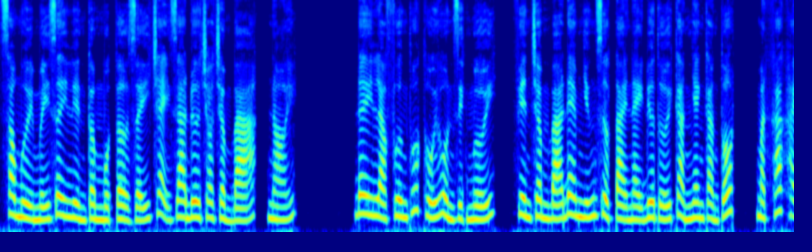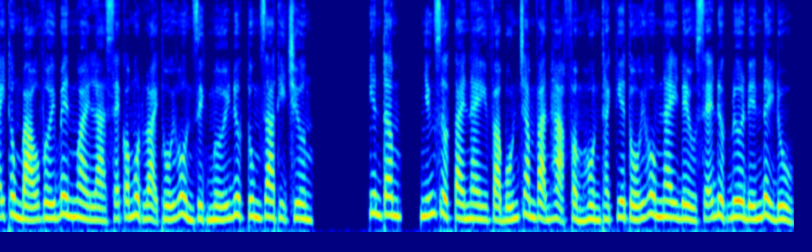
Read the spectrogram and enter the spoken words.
sau mười mấy giây liền cầm một tờ giấy chạy ra đưa cho trầm bá, nói. Đây là phương thuốc thối hồn dịch mới, phiền trầm bá đem những dược tài này đưa tới càng nhanh càng tốt, mặt khác hãy thông báo với bên ngoài là sẽ có một loại thối hồn dịch mới được tung ra thị trường. Yên tâm, những dược tài này và 400 vạn hạ phẩm hồn thạch kia tối hôm nay đều sẽ được đưa đến đầy đủ.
